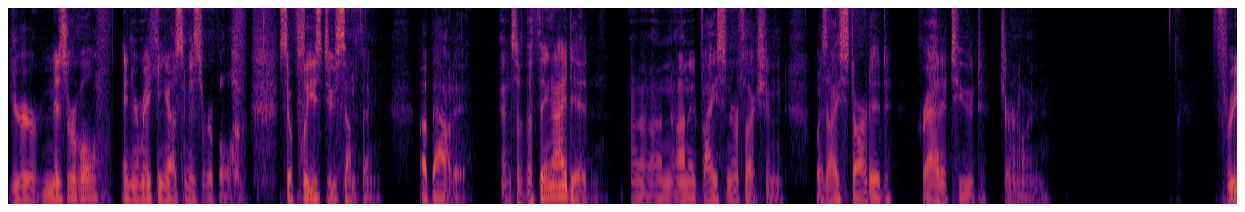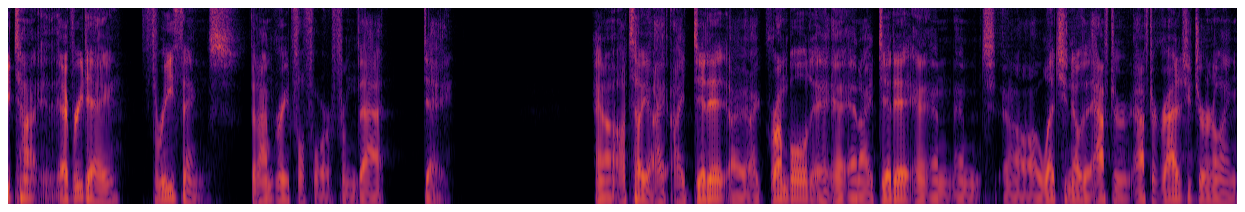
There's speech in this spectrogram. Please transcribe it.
You're miserable and you're making us miserable. So please do something about it. And so the thing I did uh, on, on advice and reflection was I started gratitude journaling. Three times, every day, three things that I'm grateful for from that day. And I'll tell you, I, I did it. I, I grumbled, and, and, I did it. And, and, and, I'll let you know that after, after gratitude journaling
